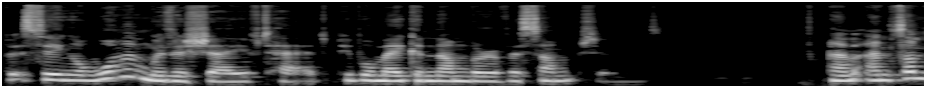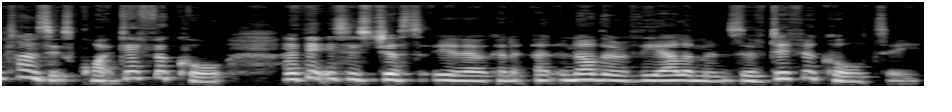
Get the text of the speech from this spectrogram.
But seeing a woman with a shaved head, people make a number of assumptions. Um, and sometimes it's quite difficult. I think this is just, you know, kind of another of the elements of difficulty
